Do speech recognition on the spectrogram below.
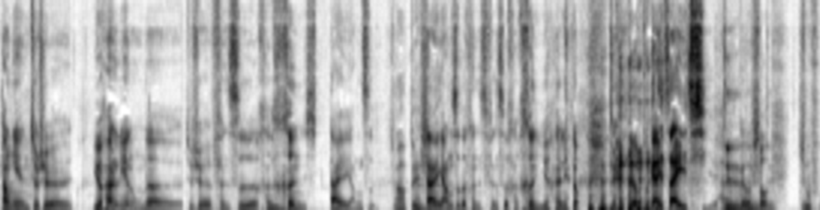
当年就是。约翰列侬的就是粉丝很恨大野洋子啊，对，大野洋子的很粉丝很恨约翰列侬，不该在一起，还没有受祝福。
